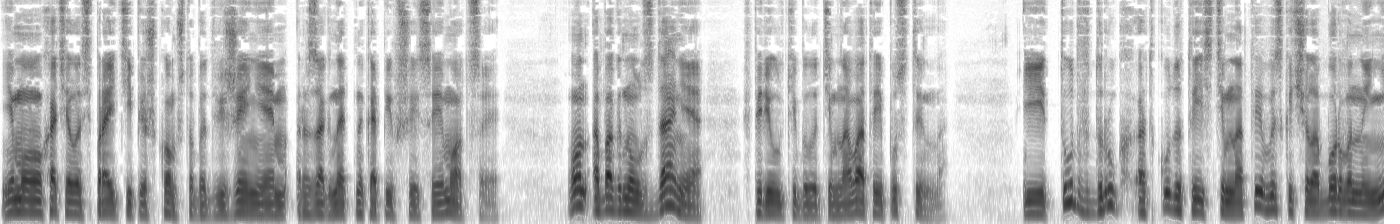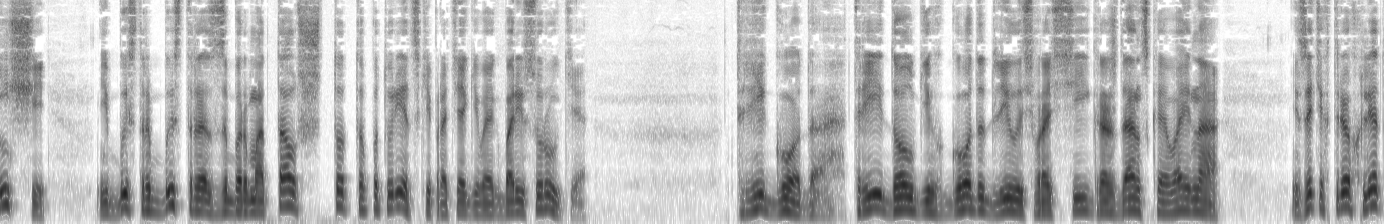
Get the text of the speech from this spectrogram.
Ему хотелось пройти пешком, чтобы движением разогнать накопившиеся эмоции. Он обогнул здание, в переулке было темновато и пустынно. И тут вдруг откуда-то из темноты выскочил оборванный нищий и быстро-быстро забормотал что-то по-турецки, протягивая к Борису руки. Три года, три долгих года длилась в России гражданская война — из этих трех лет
